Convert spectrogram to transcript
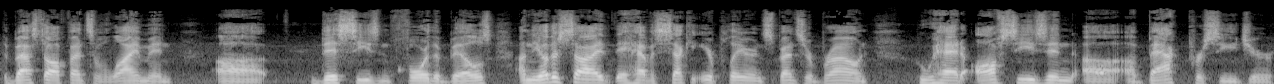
the best offensive lineman uh, this season for the Bills. On the other side, they have a second year player in Spencer Brown who had offseason uh, a back procedure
